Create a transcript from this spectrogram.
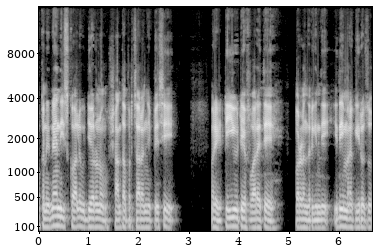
ఒక నిర్ణయం తీసుకోవాలి. ఉద్యోగులను శాంతపరచాలని చెప్పేసి మరి టీయూటీఎఫ్ వారైతే కోరడం జరిగింది. ఇది మనకు ఈరోజు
